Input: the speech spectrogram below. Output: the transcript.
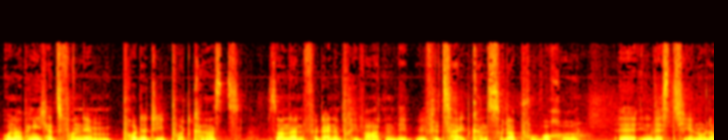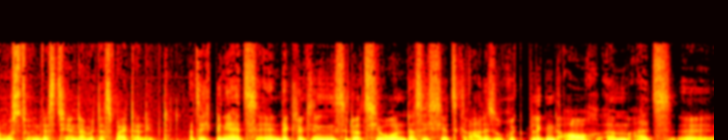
unabhängig jetzt von dem Podigy-Podcasts, sondern für deine privaten. Wie, wie, viel Zeit kannst du da pro Woche äh, investieren oder musst du investieren, damit das weiterlebt? Also ich bin ja jetzt in der glücklichen Situation, dass ich es jetzt gerade so rückblickend auch ähm, als äh,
